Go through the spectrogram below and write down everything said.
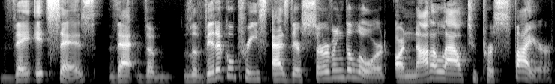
They, it says that the Levitical priests, as they're serving the Lord, are not allowed to perspire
